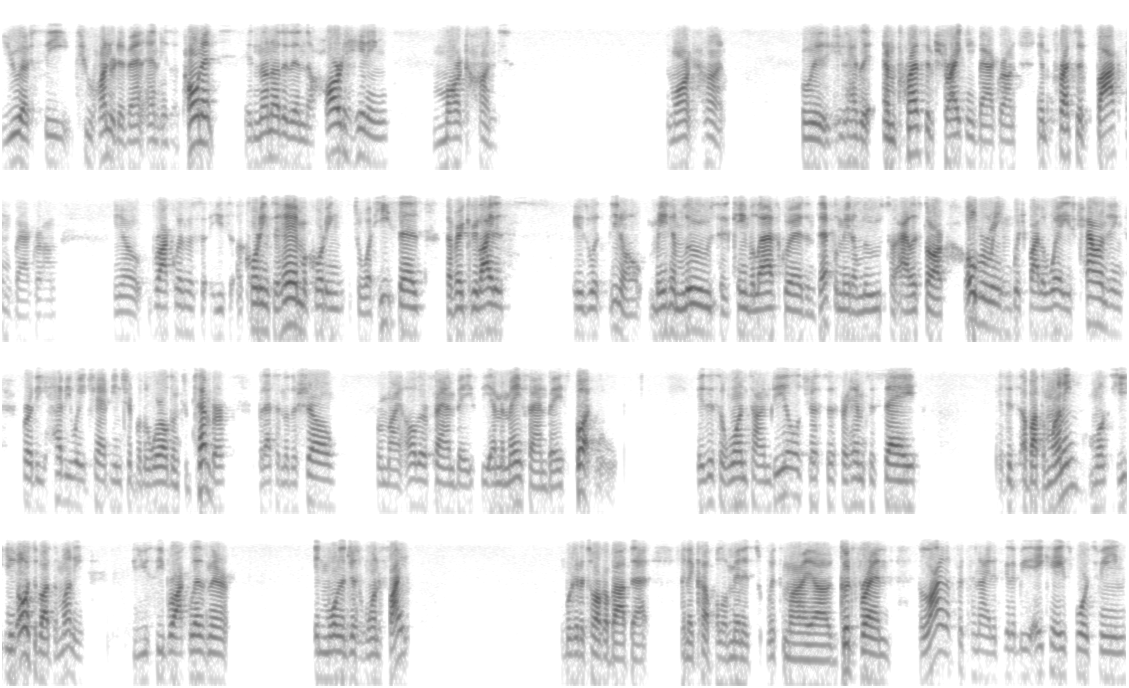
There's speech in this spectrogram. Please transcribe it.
UFC 200 event, and his opponent is none other than the hard hitting Mark Hunt. Mark Hunt, who, is, who has an impressive striking background, impressive boxing background. You know, Brock Lesnar, he's according to him, according to what he says, diverticulitis is what you know made him lose to Cain Velasquez and definitely made him lose to Alistair Overeem, which by the way is challenging for the heavyweight championship of the world in September. But that's another show for my other fan base, the MMA fan base. But is this a one-time deal just to, for him to say, is it about the money? He, you know it's about the money. Do you see Brock Lesnar in more than just one fight? We're going to talk about that in a couple of minutes with my uh, good friend. The lineup for tonight is going to be AKA Sports Fiend,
